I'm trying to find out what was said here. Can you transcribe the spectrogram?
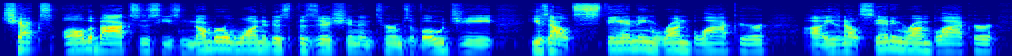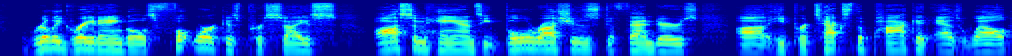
checks all the boxes. He's number one at his position in terms of OG. He's outstanding run blocker. Uh, he's an outstanding run blocker. Really great angles. Footwork is precise. Awesome hands. He bull rushes defenders. Uh, he protects the pocket as well.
